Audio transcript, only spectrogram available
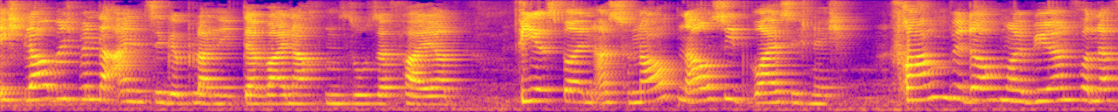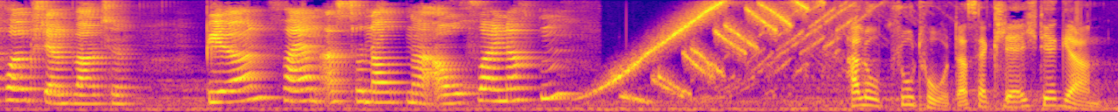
Ich glaube, ich bin der einzige Planet, der Weihnachten so sehr feiert. Wie es bei den Astronauten aussieht, weiß ich nicht. Fragen wir doch mal Björn von der Volkssternwarte. Björn, feiern Astronauten auch Weihnachten? Hallo Pluto, das erkläre ich dir gern.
